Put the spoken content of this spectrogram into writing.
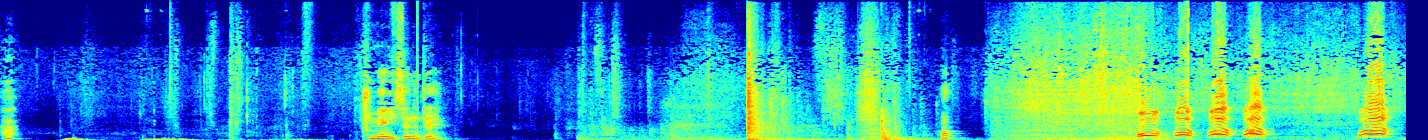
어? 분명히 있었는데? 어, 어, 어, 어! 어!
